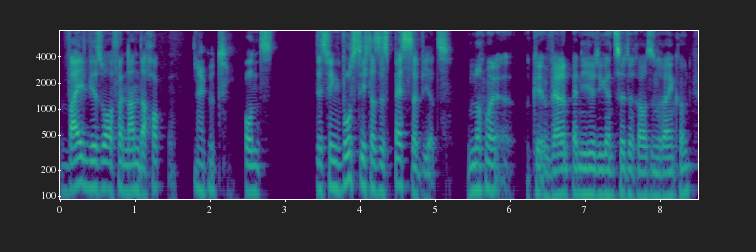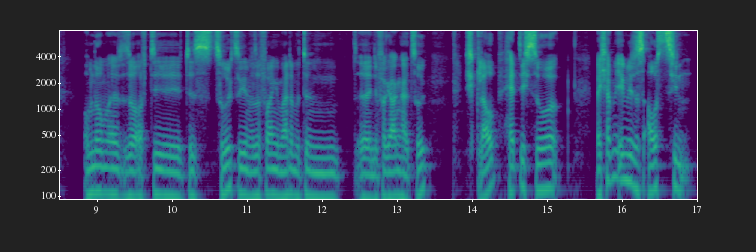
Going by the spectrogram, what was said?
weil wir so aufeinander hocken. Ja, gut. Und deswegen wusste ich, dass es besser wird. Um nochmal, okay, während Benny hier die ganze Zeit raus und reinkommt, um nochmal so auf die, das zurückzugehen, was er vorhin gemeint hat, mit dem, äh, in die Vergangenheit zurück. Ich glaube, hätte ich so, weil ich habe mir irgendwie das Ausziehen,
